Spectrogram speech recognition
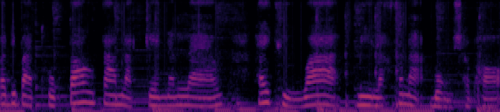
ปฏิบัติถูกต้องตามหลักเกณฑ์นั้นแล้ว ให้ถือว่ามีลักษณะบ่งเฉพาะ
